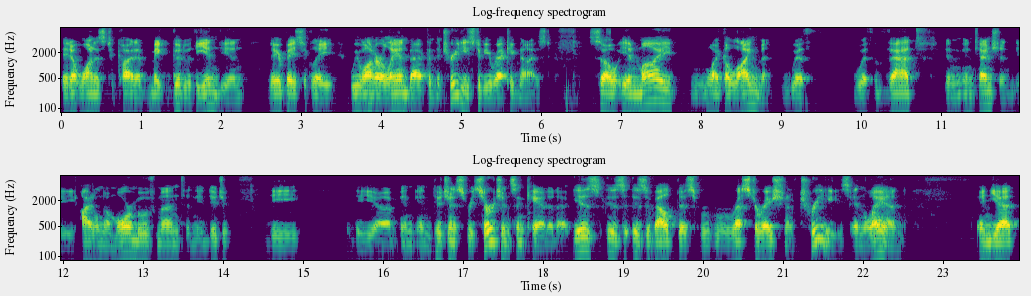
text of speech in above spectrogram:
they don't want us to kind of make good with the Indian. They're basically we want our land back and the treaties to be recognized. So in my like alignment with with that in, intention, the Idle No More movement and the indigenous the the uh, in, indigenous resurgence in Canada is, is, is about this restoration of treaties and land. And yet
